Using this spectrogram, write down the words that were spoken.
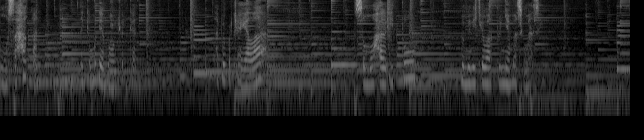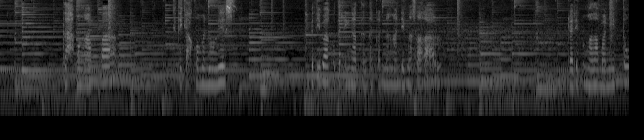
mengusahakan, dan kemudian mewujudkan. Tapi percayalah, semua hal itu memiliki waktunya masing-masing. Entah mengapa, ketika aku menulis, tiba-tiba aku teringat tentang kenangan di masa lalu. Dari pengalaman itu,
